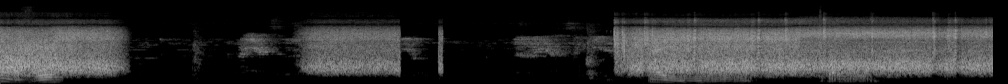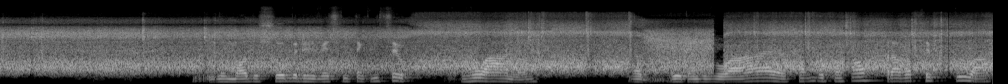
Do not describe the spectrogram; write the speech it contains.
Travou. Aí. E no modo sobrevivência não tem como você voar, né? O botão de voar é só um botão só pra você pular.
